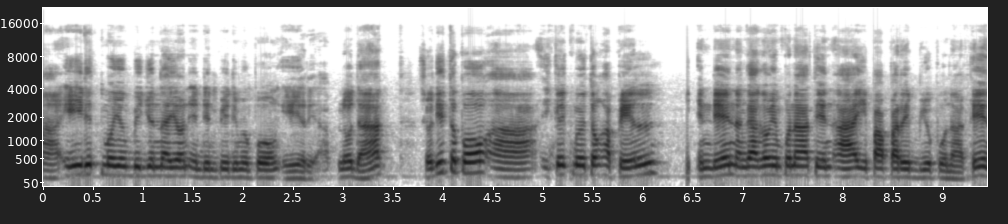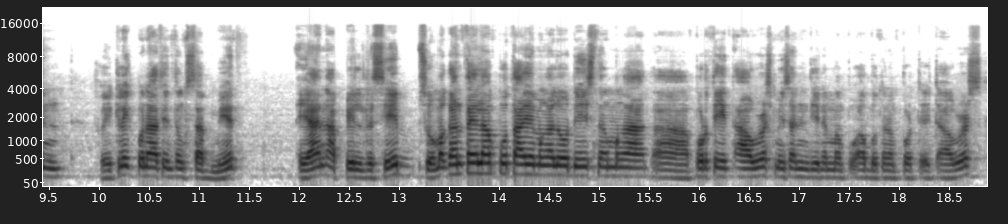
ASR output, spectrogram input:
ah, i-edit mo yung video na yon and then pwede mo pong i-re-upload ha. So, dito po, ah, i-click mo itong appeal and then, ang gagawin po natin ay ipapa-review po natin. So, i-click po natin itong submit. Ayan, appeal receive. So, magantay lang po tayo mga load days ng mga ah, 48 hours. Minsan hindi naman po abot ng 48 hours.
